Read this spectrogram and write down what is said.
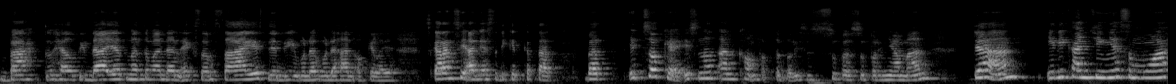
back to healthy diet teman-teman dan exercise. Jadi mudah-mudahan oke okay lah ya. Sekarang sih agak sedikit ketat. But it's okay. It's not uncomfortable. It's super super nyaman. Dan ini kancingnya semua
